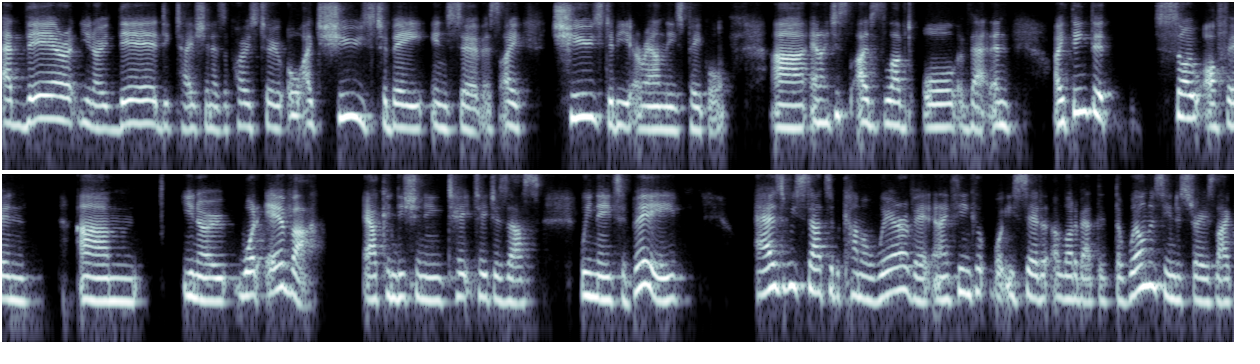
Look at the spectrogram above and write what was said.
at their you know their dictation as opposed to oh i choose to be in service. I choose to be around these people. Uh, and i just i just loved all of that. And i think that so often um you know whatever our conditioning te- teaches us we need to be as we start to become aware of it, and I think what you said a lot about the, the wellness industry is like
